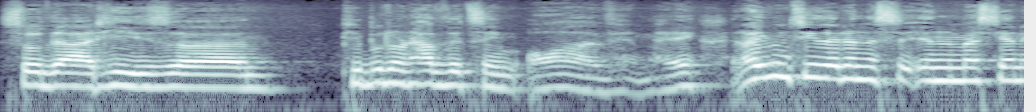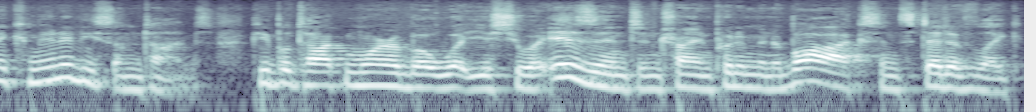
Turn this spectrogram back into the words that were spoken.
so that he's, uh, people don't have that same awe of him, hey? And I even see that in the, in the Messianic community sometimes. People talk more about what Yeshua isn't and try and put him in a box instead of like,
